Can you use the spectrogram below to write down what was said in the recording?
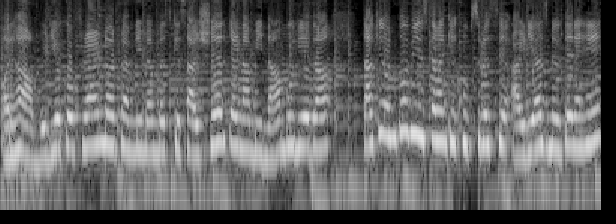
और हाँ वीडियो को फ्रेंड और फैमिली मेंबर्स के साथ शेयर करना भी ना भूलिएगा ताकि उनको भी इस तरह के खूबसूरत से आइडियाज़ मिलते रहें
